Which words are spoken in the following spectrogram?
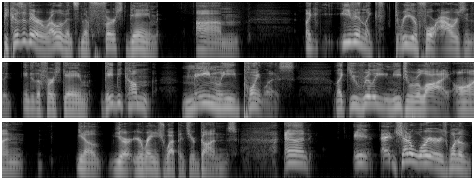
Because of their irrelevance in the first game, um, like even like three or four hours into the into the first game, they become mainly pointless. Like you really need to rely on, you know, your your ranged weapons, your guns, and in and Shadow Warrior is one of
